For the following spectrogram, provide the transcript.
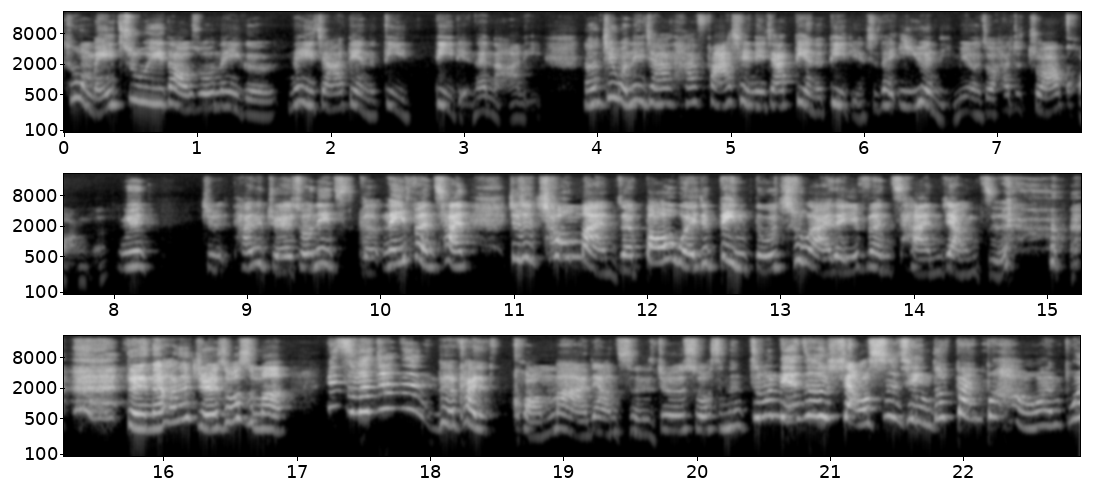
所以我没注意到说那个那家店的地地点在哪里。然后结果那家他发现那家店的地点是在医院里面了之后，他就抓狂了，因为就他就觉得说那个那一份餐就是充满着包围着病毒出来的一份餐这样子，对，然后他就觉得说什么你怎么就是就开始狂骂这样子，就是说什么怎么连这种小事情你都办不好啊？你不会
